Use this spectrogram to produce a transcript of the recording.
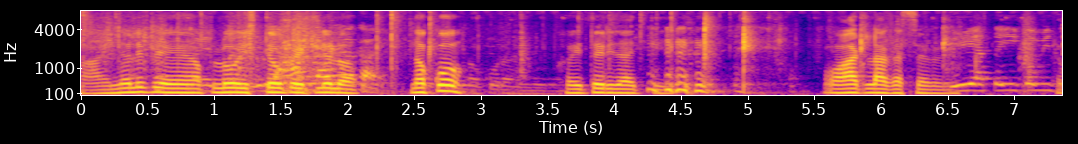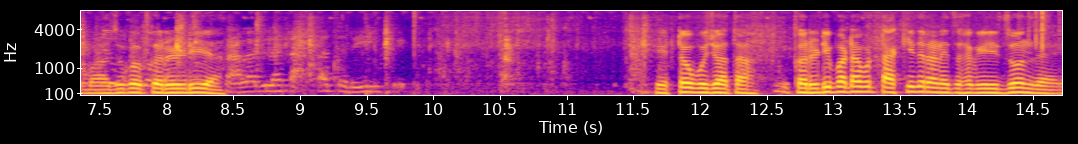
फायनली पे आपलो इस्तो पेटलेलो. नको. खैतरी जायची वाट लागत सगळी. आता ही कमी त्या बाजू का करडी आहे. साला बिला टाका तरी. पेटव बुजू आता. करडी पटापट टाकीत राहण्याचं सगळी इजवून जाय.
